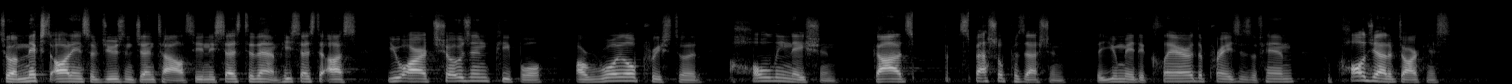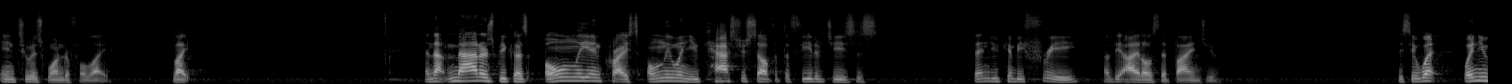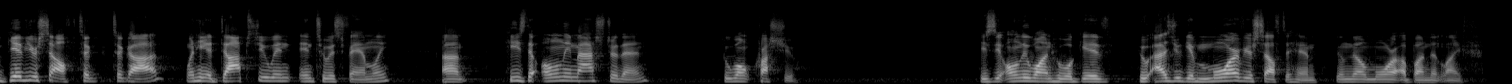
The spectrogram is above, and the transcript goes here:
to a mixed audience of Jews and Gentiles. And he says to them, he says to us, You are a chosen people, a royal priesthood, a holy nation, God's special possession, that you may declare the praises of him who called you out of darkness into his wonderful life, light. And that matters because only in Christ, only when you cast yourself at the feet of Jesus, then you can be free of the idols that bind you. You see, when, when you give yourself to, to God, when He adopts you in, into His family, um, He's the only master then who won't crush you. He's the only one who will give, who, as you give more of yourself to Him, you'll know more abundant life.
